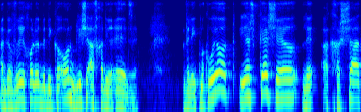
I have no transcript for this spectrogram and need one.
הגברי יכול להיות בדיכאון בלי שאף אחד יראה את זה. ולהתמכרויות יש קשר להכחשת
